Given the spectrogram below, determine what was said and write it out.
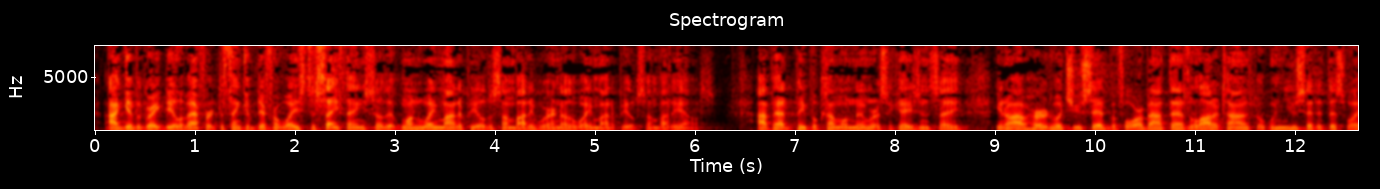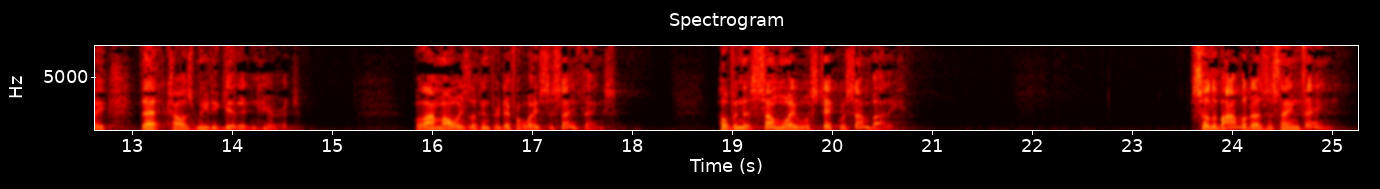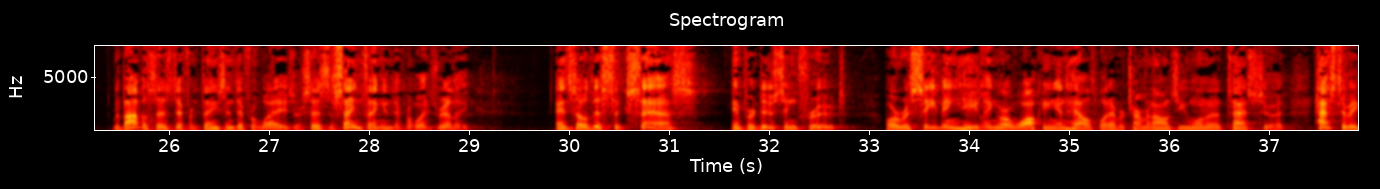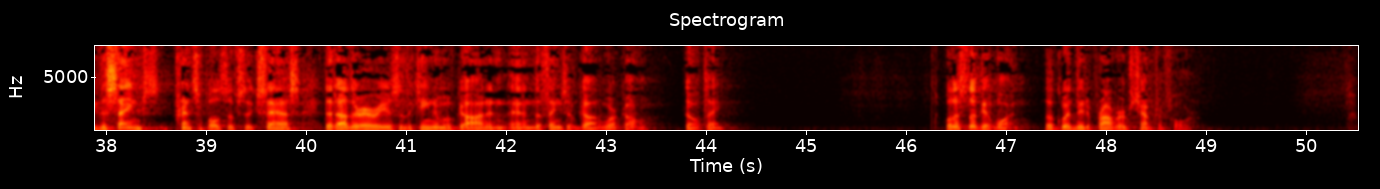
I give a great deal of effort to think of different ways to say things so that one way might appeal to somebody where another way might appeal to somebody else. I've had people come on numerous occasions say, you know, I've heard what you said before about that a lot of times, but when you said it this way, that caused me to get it and hear it. Well, I'm always looking for different ways to say things, hoping that some way will stick with somebody. So the Bible does the same thing. The Bible says different things in different ways, or says the same thing in different ways, really. And so this success in producing fruit or receiving healing or walking in health, whatever terminology you want to attach to it, has to be the same principles of success that other areas of the kingdom of God and, and the things of God work on, don't they? Well, let's look at one. Look with me to Proverbs chapter 4.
